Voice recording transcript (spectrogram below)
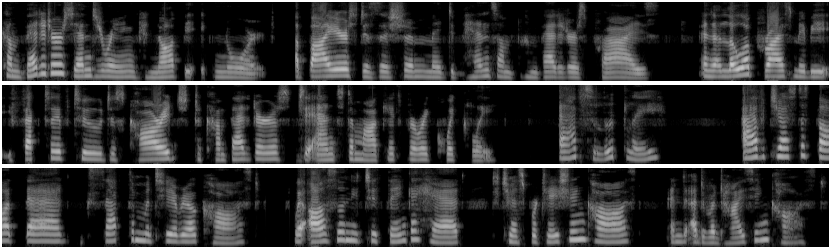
competitors entering cannot be ignored. A buyer's decision may depend on competitor's price and a lower price may be effective to discourage the competitors to enter the market very quickly. Absolutely. I've just thought that except the material cost, we also need to think ahead to transportation cost and advertising cost.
